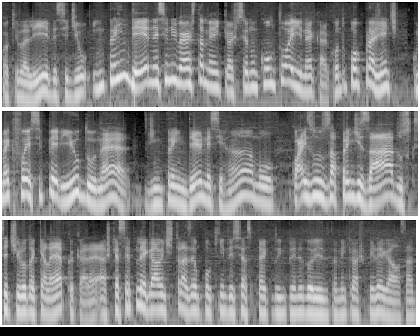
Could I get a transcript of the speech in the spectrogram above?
com aquilo ali, decidiu empreender nesse universo também, que eu acho que você não contou aí, né, cara? Conta um pouco pra gente como é que foi esse período, né, de empreender nesse ramo, quais os aprendizados que você tirou daquela época, cara? Acho que é sempre legal a gente trazer um pouquinho desse aspecto do empreendedorismo também, que eu acho bem legal, sabe?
